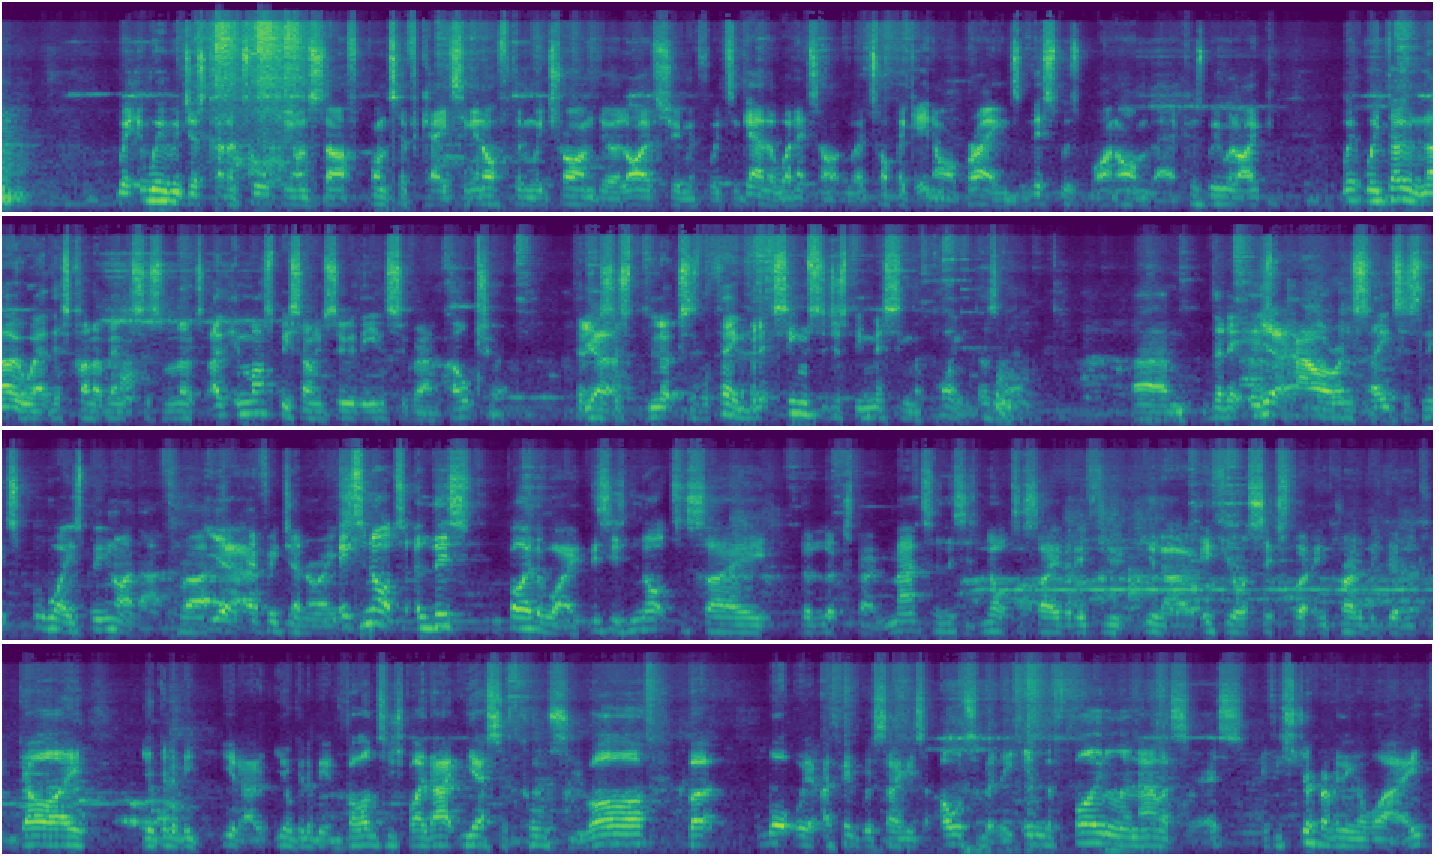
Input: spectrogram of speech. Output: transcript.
We, we were just kind of talking on stuff, pontificating, and often we try and do a live stream if we're together when it's a, a topic in our brains. And this was one on there because we were like, we, we don't know where this kind of emphasis looks. It must be something to do with the Instagram culture that Yeah. it's just looks as the thing, but it seems to just be missing the point, doesn't it? Um, that it is Yeah. power and status, and it's always been like that for uh, Yeah. every generation. It's not, and this, by the way, this is not to say that looks don't matter. This is not to say that if you, you know, if you're a six foot, incredibly good looking guy, you're going to be, you know, you're going to be advantaged by that. Yes, of course you are. But what we, I think we're saying is ultimately, in the final analysis, if you strip everything away,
